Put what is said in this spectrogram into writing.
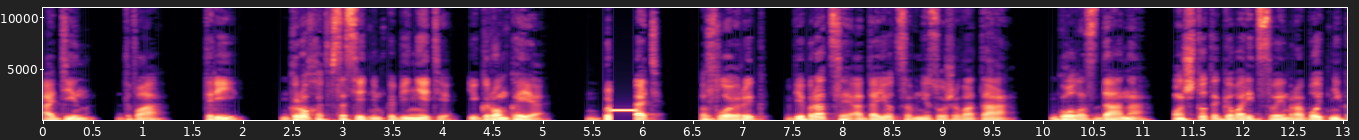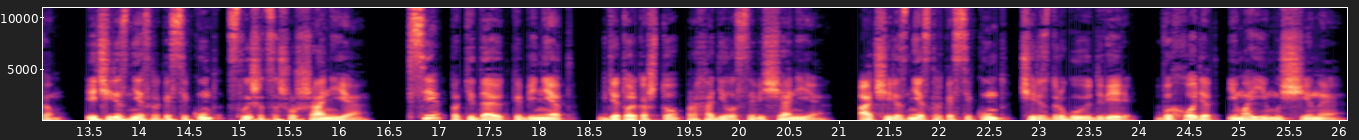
Один, два, три. Грохот в соседнем кабинете и громкое «Блять!» Злой рык, вибрация отдается внизу живота. Голос Дана, он что-то говорит своим работникам, и через несколько секунд слышится шуршание. Все покидают кабинет, где только что проходило совещание, а через несколько секунд через другую дверь выходят и мои мужчины.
